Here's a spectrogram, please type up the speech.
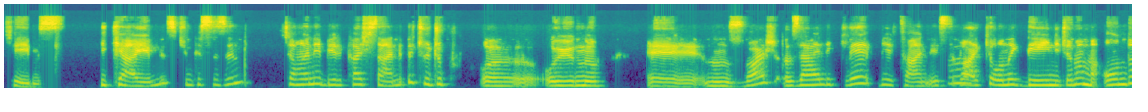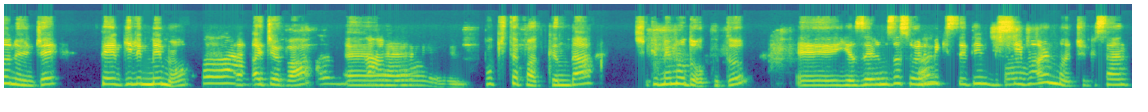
şeyimiz, hikayemiz. Çünkü sizin şahane birkaç tane de çocuk e, oyunu e, var. Özellikle bir tanesi var ki ona değineceğim ama ondan önce sevgili Memo acaba e, bu kitap hakkında çünkü Memo da okudu. E, yazarımıza söylemek istediğin bir şey var mı? Çünkü sen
